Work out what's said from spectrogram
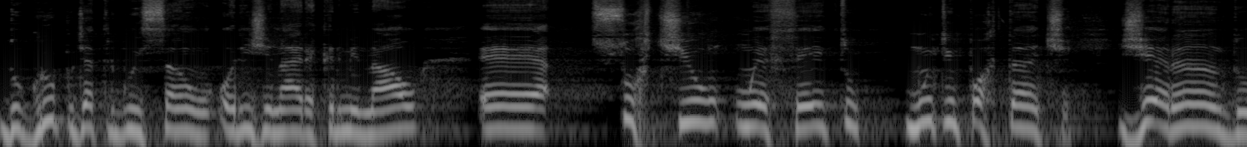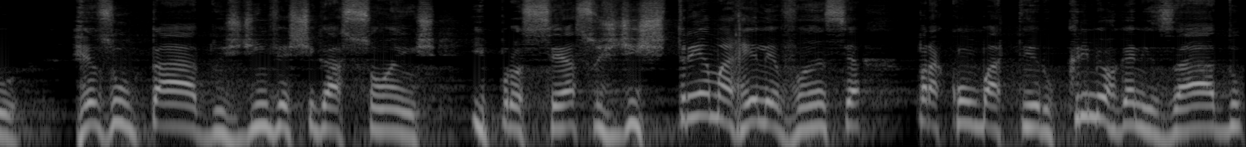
do grupo de atribuição originária criminal é, surtiu um efeito muito importante, gerando resultados de investigações e processos de extrema relevância para combater o crime organizado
